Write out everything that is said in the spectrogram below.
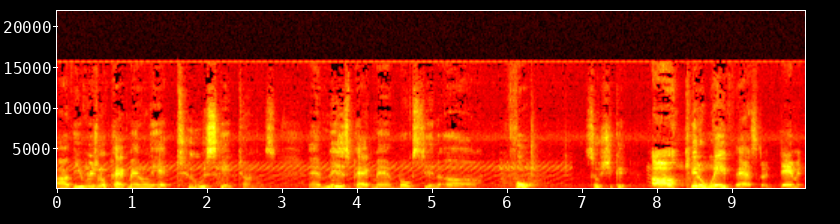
Uh, the original Pac-Man only had two escape tunnels, and Ms. Pac-Man boasted uh, four, so she could oh get away faster. Damn it!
